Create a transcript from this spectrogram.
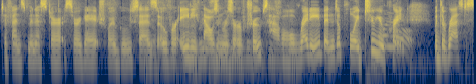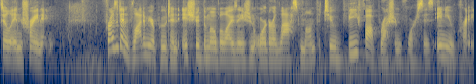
Defense Minister Sergei Shoigu says over 80,000 reserve troops have already been deployed to Ukraine, with the rest still in training. President Vladimir Putin issued the mobilization order last month to beef up Russian forces in Ukraine.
